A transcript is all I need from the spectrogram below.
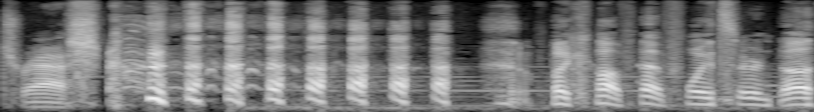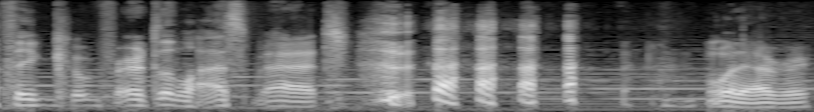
trash. My combat points are nothing compared to last match. Whatever.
